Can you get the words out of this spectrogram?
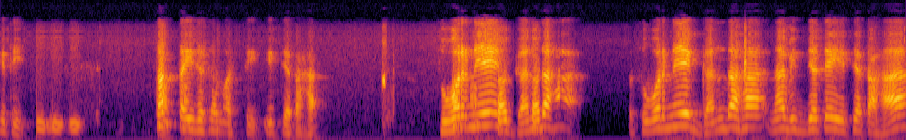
इति। तत् तैजसम् अस्ति इत्यतः। सुवर्णे तत्- गन्धः सुवर्णे गन्धः न विद्यते इत्यतः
